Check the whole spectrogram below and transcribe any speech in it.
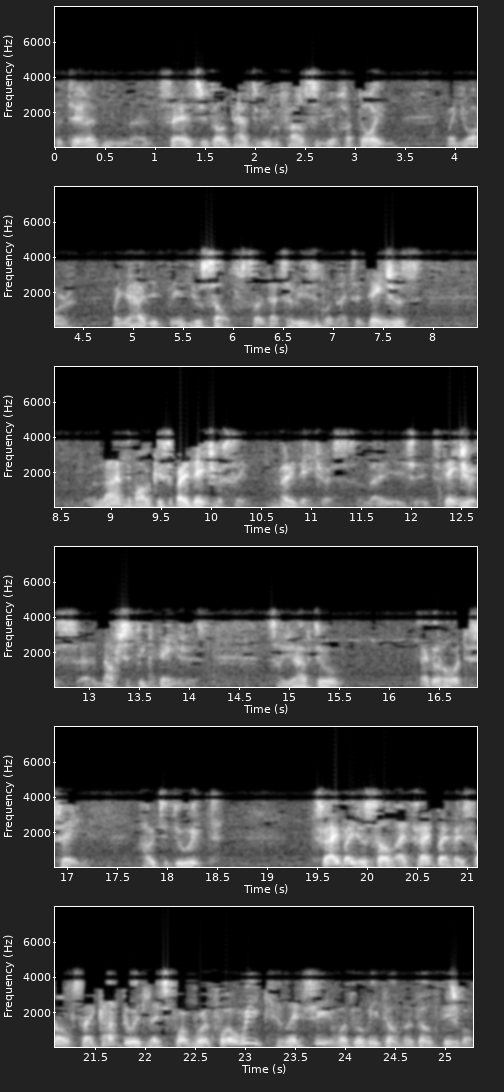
The Torah says you don't have to be mefarsim your chatoim when you are when you had it in yourself. So that's a reason for that. It's a dangerous landmark is a very dangerous thing. Very dangerous. It's, it's dangerous. Uh, Nafshestik dangerous. So you have to. I don't know what to say. How to do it. Try by yourself. I tried by myself, so I can't do it. Let's for, work for a week. Let's see what will be till till Tishbov.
